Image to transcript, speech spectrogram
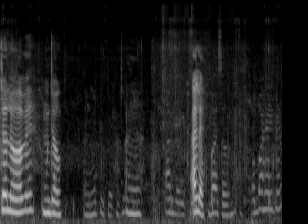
તો ચલો હવે હું જાઉં. અહીંયા અલે બસ હવે અંબા હે કણ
